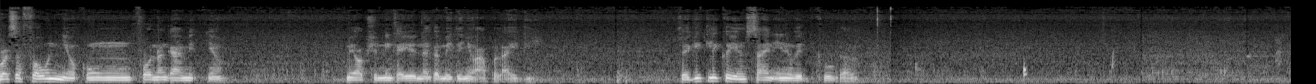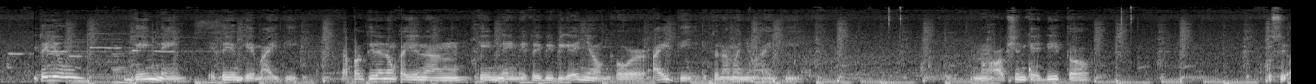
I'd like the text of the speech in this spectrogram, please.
or sa phone nyo, kung phone ang gamit nyo, may option din kayo na gamitin yung Apple ID. So, i-click ko yung sign in with Google. Ito yung game name, ito yung game ID. Kapag tinanong kayo ng game name, ito ibibigay nyo, or ID, ito naman yung ID mga option kayo dito gusto,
